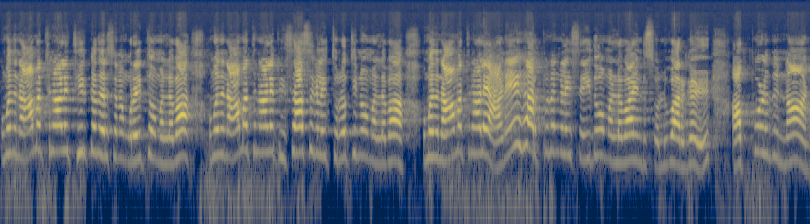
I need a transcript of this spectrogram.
உமது நாமத்தினாலே தீர்க்க தரிசனம் உரைத்தோம் அல்லவா? உமது நாமத்தினாலே பிசாசுகளை துரத்தினோம் அல்லவா? உமது நாமத்தினாலே அநேக அற்புதங்களை செய்தோம் அல்லவா என்று சொல்லுவார்கள். அப்பொழுது நான்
